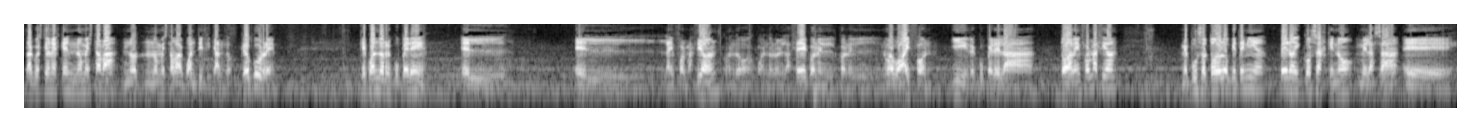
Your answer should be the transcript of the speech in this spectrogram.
La cuestión es que no me estaba, no, no me estaba cuantificando. ¿Qué ocurre? Que cuando recuperé el, el, la información, cuando, cuando lo enlacé con el, con el nuevo iPhone y recuperé la, toda la información, me puso todo lo que tenía, pero hay cosas que no me las ha, eh,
